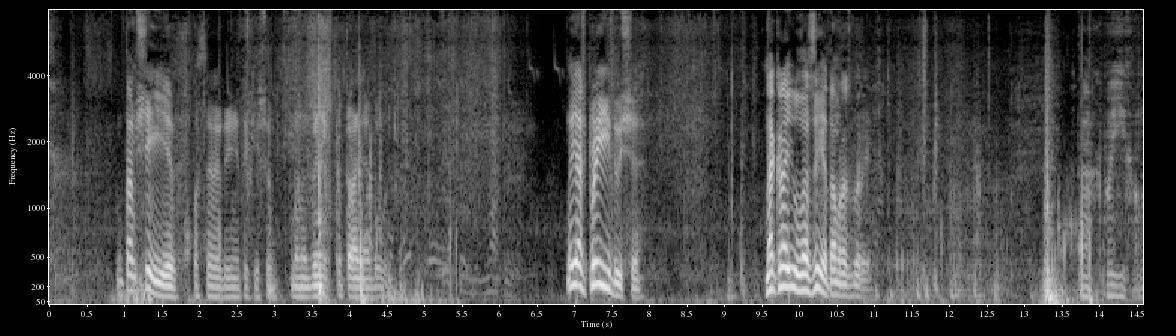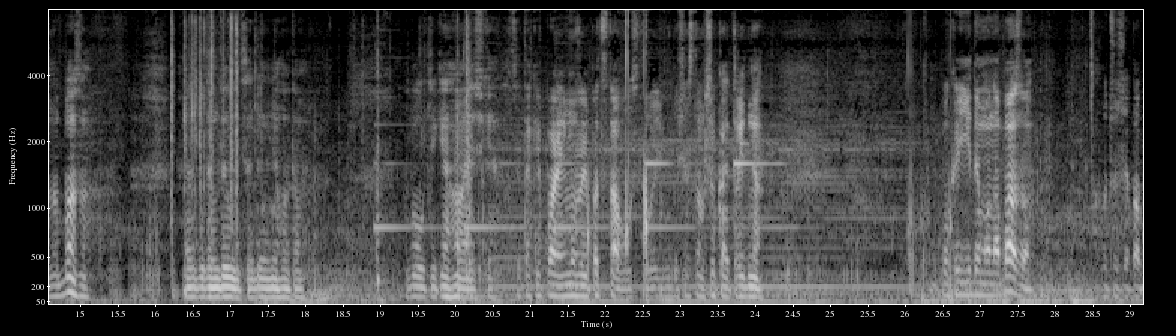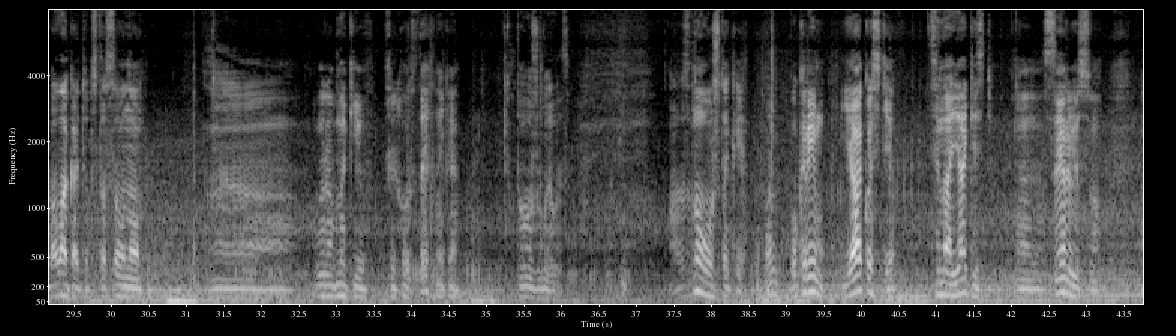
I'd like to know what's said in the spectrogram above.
Ну, там ще є посередині такі, щоб в мене до них питання були. Ну я ж приїду ще. На краю ложи, а там розбери. Так, поїхав на базу. Зараз будемо дивитися, де у нього там болтики, гаєчки. Це такий парень може і підставу ставити. Буду зараз там шукати три дня. Поки їдемо на базу, хочу ще побалакати тут стосовно е- виробників сільхозтехніки, того ж вилез. Знову ж таки, окрім якості, ціна якість е, сервісу,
